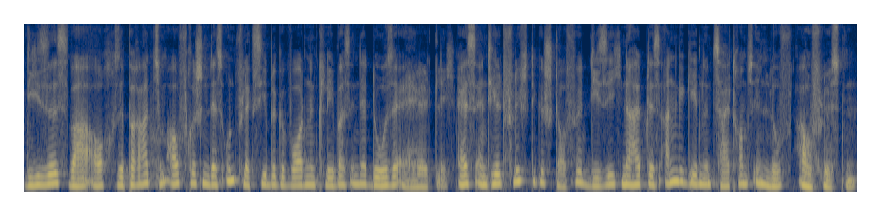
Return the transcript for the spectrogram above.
Dieses war auch separat zum Auffrischen des unflexibel gewordenen Klebers in der Dose erhältlich. Es enthielt flüchtige Stoffe, die sich innerhalb des angegebenen Zeitraums in Luft auflösten.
